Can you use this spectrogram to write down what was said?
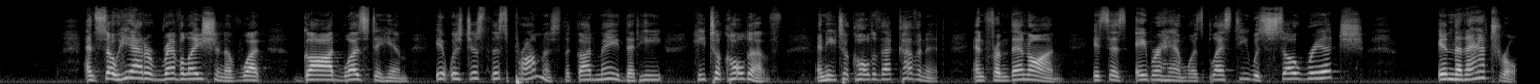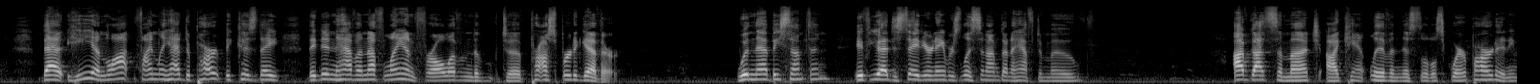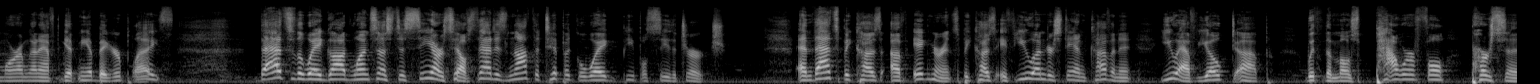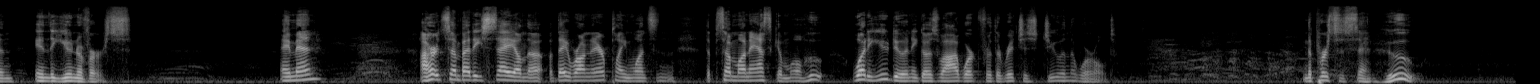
And so he had a revelation of what God was to him. It was just this promise that God made that he, he took hold of. And he took hold of that covenant. And from then on, it says Abraham was blessed. He was so rich in the natural that he and Lot finally had to part because they, they didn't have enough land for all of them to, to prosper together. Wouldn't that be something? If you had to say to your neighbors, listen, I'm going to have to move. I've got so much, I can't live in this little square part anymore. I'm going to have to get me a bigger place. That's the way God wants us to see ourselves. That is not the typical way people see the church. And that's because of ignorance. Because if you understand covenant, you have yoked up with the most powerful person in the universe. Amen? I heard somebody say on the they were on an airplane once, and someone asked him, "Well, who? What do you do?" And he goes, "Well, I work for the richest Jew in the world." And the person said, "Who?"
